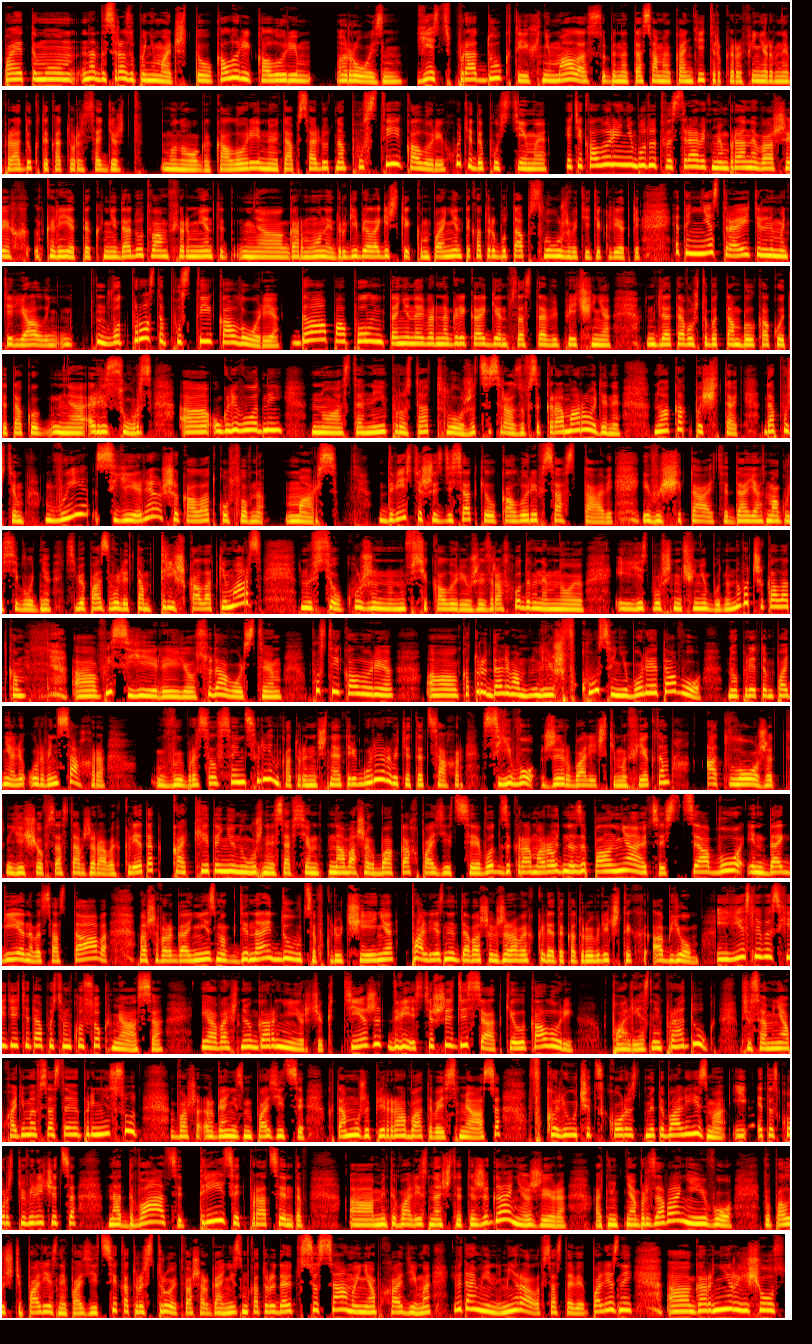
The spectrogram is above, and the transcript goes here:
Поэтому надо сразу понимать, что калории калориям рознь. Есть продукты, их немало, особенно та самая кондитерка, рафинированные продукты, которые содержат много калорий, но это абсолютно пустые калории, хоть и допустимые. Эти калории не будут выстраивать мембраны ваших клеток, не дадут вам ферменты, а, гормоны и другие биологические компоненты, которые будут обслуживать эти клетки. Это не строительные материалы, вот просто пустые калории. Да, пополнят они, наверное, гликоген в составе печени для того, чтобы там был какой-то такой а, ресурс э, углеводный, но остальные просто отложатся сразу в сахаромородины. Ну а как посчитать? Допустим, допустим, вы съели шоколадку условно Марс. 260 килокалорий в составе. И вы считаете, да, я могу сегодня себе позволить там три шоколадки Марс, ну все, к ужину, ну все калории уже израсходованы мною, и есть больше ничего не буду. Ну вот шоколадка, а, вы съели ее с удовольствием. Пустые калории, а, которые дали вам лишь вкус и не более того, но при этом подняли уровень сахара выбросился инсулин, который начинает регулировать этот сахар с его жироболическим эффектом, отложит еще в состав жировых клеток какие-то ненужные совсем на ваших боках позиции. Вот закрома родина заполняются из того эндогенного состава вашего организма, где найдутся включения, полезные для ваших жировых клеток, которые увеличат их объем. И если вы съедите, допустим, кусок мяса и овощной гарнирчик, те же 260 килокалорий, полезный продукт. Все самое необходимое в составе принесут в ваш организм позиции. К тому же, перерабатываясь мясо, включит скорость метаболизма, и эта скорость увеличится на 20-30%. А метаболизм, значит, это сжигание жира, отнюдь не образование его. Вы получите полезные позиции, которые строят ваш организм, которые дают все самое необходимое, и витамины, минералы в составе. Полезный а, гарнир еще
